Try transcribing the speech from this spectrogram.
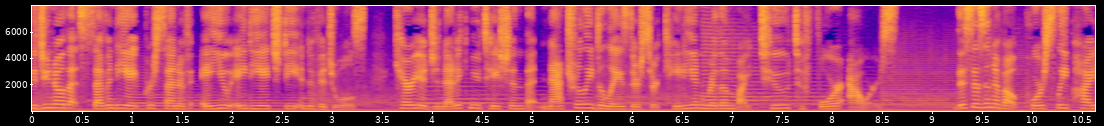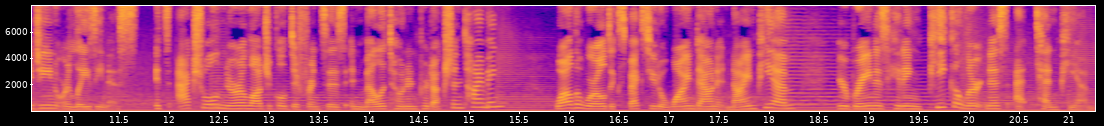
Did you know that 78% of AuDHD individuals carry a genetic mutation that naturally delays their circadian rhythm by two to four hours? This isn't about poor sleep hygiene or laziness. It's actual neurological differences in melatonin production timing. While the world expects you to wind down at 9 p.m., your brain is hitting peak alertness at 10 p.m.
